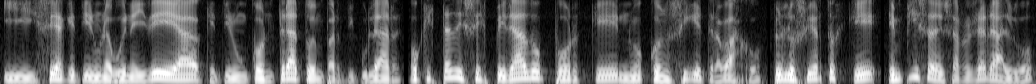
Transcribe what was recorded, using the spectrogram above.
y sea que tiene una buena idea, que tiene un contrato en particular o que está desesperado porque no consigue trabajo, pero lo cierto es que empieza a desarrollar algo,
